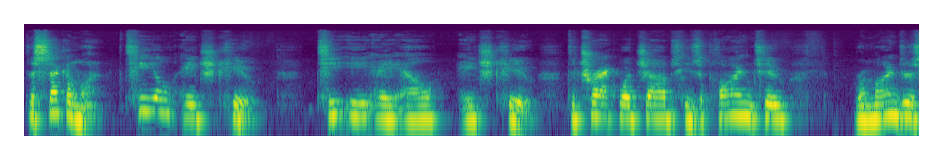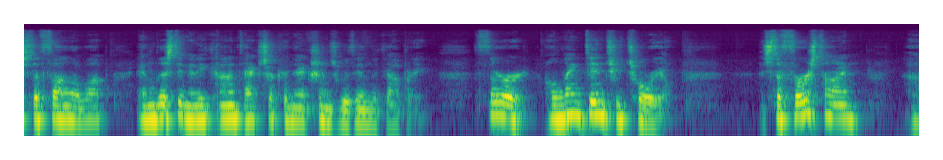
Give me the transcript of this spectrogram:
The second one, Teal HQ, T E A L H Q, to track what jobs he's applying to, reminders to follow up, and listing any contacts or connections within the company. Third, a LinkedIn tutorial. It's the first time uh,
